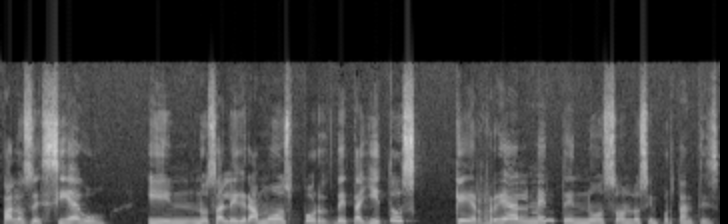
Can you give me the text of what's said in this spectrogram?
palos de ciego y nos alegramos por detallitos que realmente no son los importantes.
